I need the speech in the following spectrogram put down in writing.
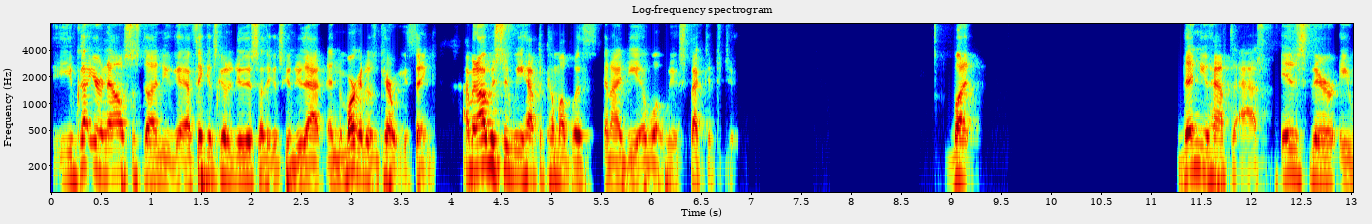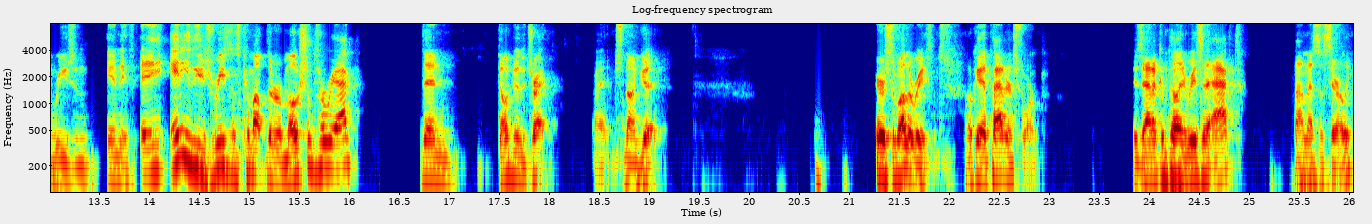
you've got your analysis done you i think it's going to do this i think it's going to do that and the market doesn't care what you think i mean obviously we have to come up with an idea of what we expect it to do but then you have to ask is there a reason and if any, any of these reasons come up that are emotional to react then don't do the trade right it's not good here's some other reasons okay a pattern's formed is that a compelling reason to act not necessarily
